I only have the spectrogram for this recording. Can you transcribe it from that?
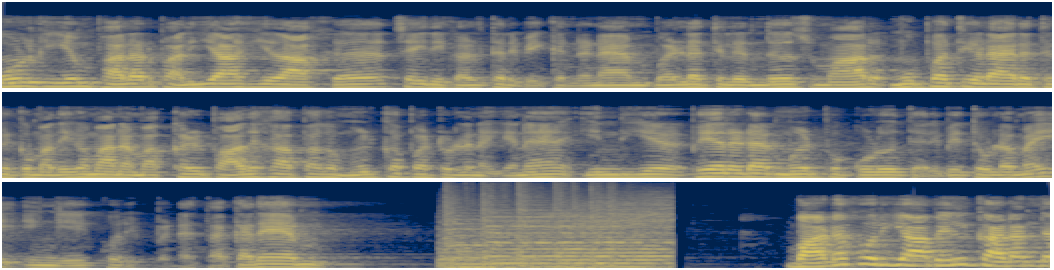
மூழ்கியும் பலர் பலியாகியதாக செய்திகள் தெரிவிக்கின்றன. வெள்ளத்தில் வெள்ளத்திலிருந்து சுமார் முப்பத்தி ஏழாயிரத்திற்கும் அதிகமான மக்கள் பாதுகாப்பாக மீட்கப்பட்டுள்ளனர் என இந்திய பேரிடர் மீட்பு குழு தெரிவித்துள்ளமை இங்கே குறிப்பிடத்தக்கது. வடகொரியாவில் கடந்த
